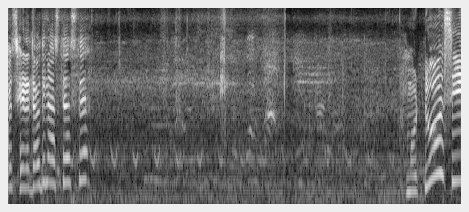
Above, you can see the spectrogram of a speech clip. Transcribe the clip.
ও ছেড়ে দাও দিন আস্তে আস্তে। মোটুসি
